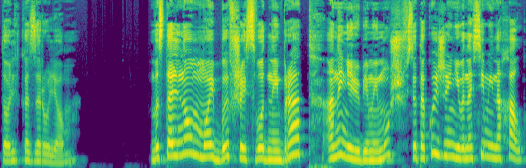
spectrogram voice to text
только за рулем. В остальном мой бывший сводный брат, а ныне любимый муж, все такой же невыносимый нахал.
